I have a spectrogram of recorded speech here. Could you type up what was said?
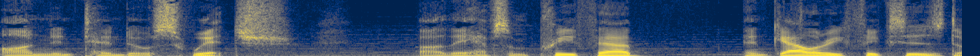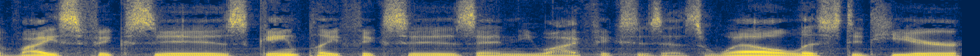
on Nintendo Switch. Uh, they have some prefab and gallery fixes, device fixes, gameplay fixes, and UI fixes as well listed here.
